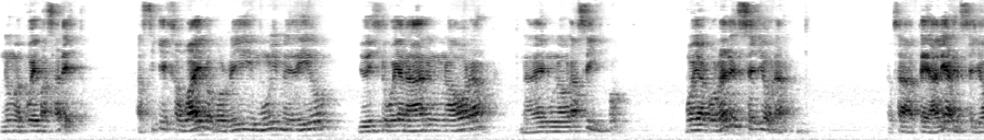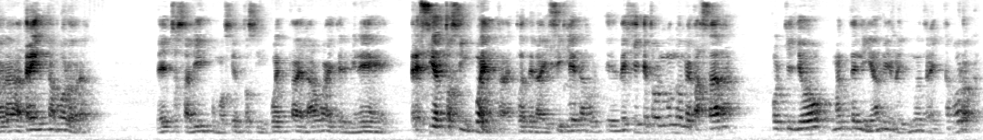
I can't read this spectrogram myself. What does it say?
no me puede pasar esto. Así que Hawái lo corrí muy medido, yo dije voy a nadar en una hora, nadé en una hora cinco, voy a correr en 6 horas, o sea, pedalear en 6 horas a 30 por hora. De hecho salí como 150 del agua y terminé 350 después de la bicicleta porque dejé que todo el mundo me pasara porque yo mantenía mi ritmo de 30 por hora.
